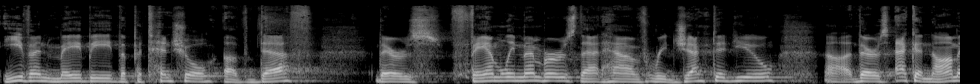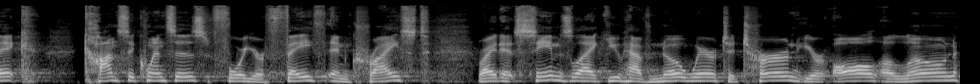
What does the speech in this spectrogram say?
even maybe the potential of death. There's family members that have rejected you. Uh, there's economic consequences for your faith in Christ, right? It seems like you have nowhere to turn. You're all alone.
